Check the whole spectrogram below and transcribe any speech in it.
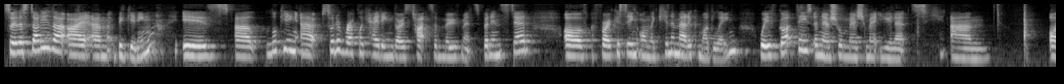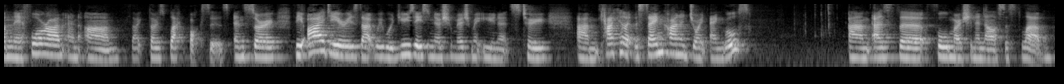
So the study that I am beginning is uh, looking at sort of replicating those types of movements, but instead of focusing on the kinematic modelling, we've got these inertial measurement units um, on their forearm and arm, like those black boxes. And so the idea is that we would use these inertial measurement units to um, calculate the same kind of joint angles um, as the full motion analysis lab.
